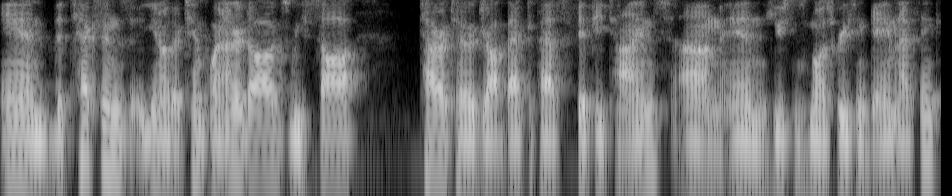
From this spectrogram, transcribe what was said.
and the Texans, you know, they're ten point underdogs. We saw Tyrod Taylor drop back to pass 50 times um, in Houston's most recent game, and I think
